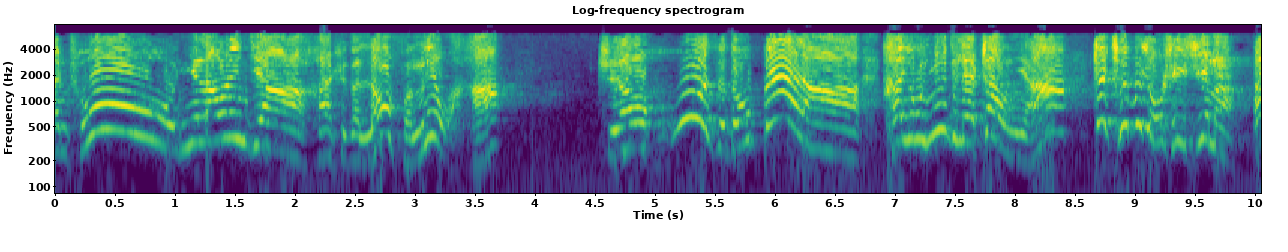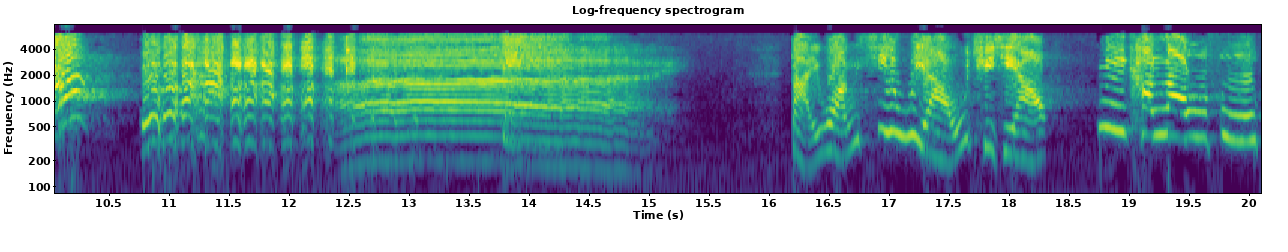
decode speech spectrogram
看出你老人家还是个老风流啊？这胡子都白了，还有女的来找你啊？这岂不又是一喜吗？啊？哎，大王休要取笑，你看老夫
